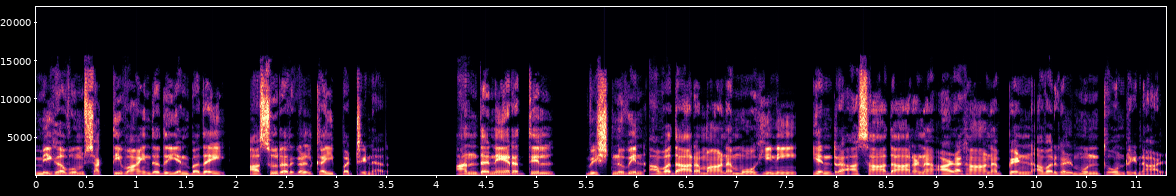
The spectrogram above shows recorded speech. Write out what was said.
மிகவும் சக்தி வாய்ந்தது என்பதை அசுரர்கள் கைப்பற்றினர். அந்த நேரத்தில் விஷ்ணுவின் அவதாரமான மோகினி என்ற அசாதாரண அழகான பெண் அவர்கள் முன் தோன்றினாள்.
